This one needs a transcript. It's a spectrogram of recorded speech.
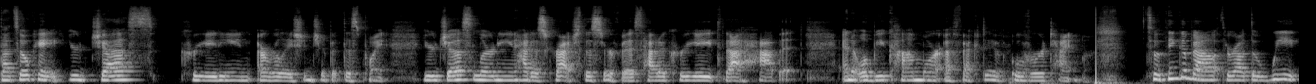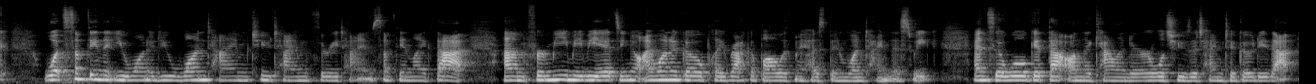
that's okay. You're just creating a relationship at this point. You're just learning how to scratch the surface, how to create that habit, and it will become more effective over time. So think about throughout the week what's something that you want to do one time, two times, three times, something like that. Um, for me, maybe it's, you know, I want to go play racquetball with my husband one time this week. And so we'll get that on the calendar or we'll choose a time to go do that.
